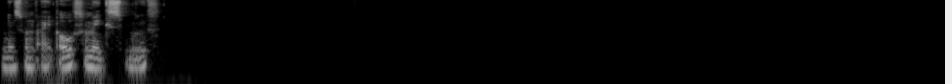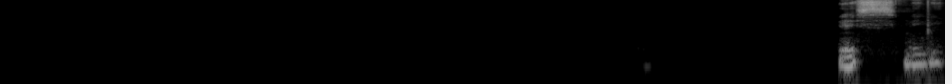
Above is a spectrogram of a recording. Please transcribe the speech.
And this one I also make smooth. This, maybe?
